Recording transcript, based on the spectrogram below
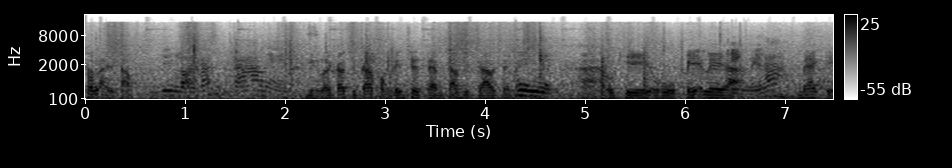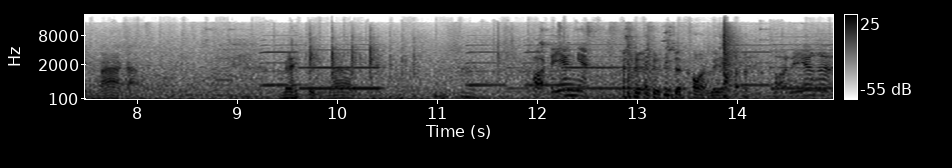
เท่าไหร่ครับ 199ไง 199 ของเล่นเชอร์แตม99 ใช่ไหมถูก อ่าโอเคโอ้โหเป๊ะเลยอะ เก่งไหมล่ะ แม่เก่งมากอะ แม่เก่งมาก ถอดได้ยังเนี่ย จะถอดเลยอะถอดได้ยังอะ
